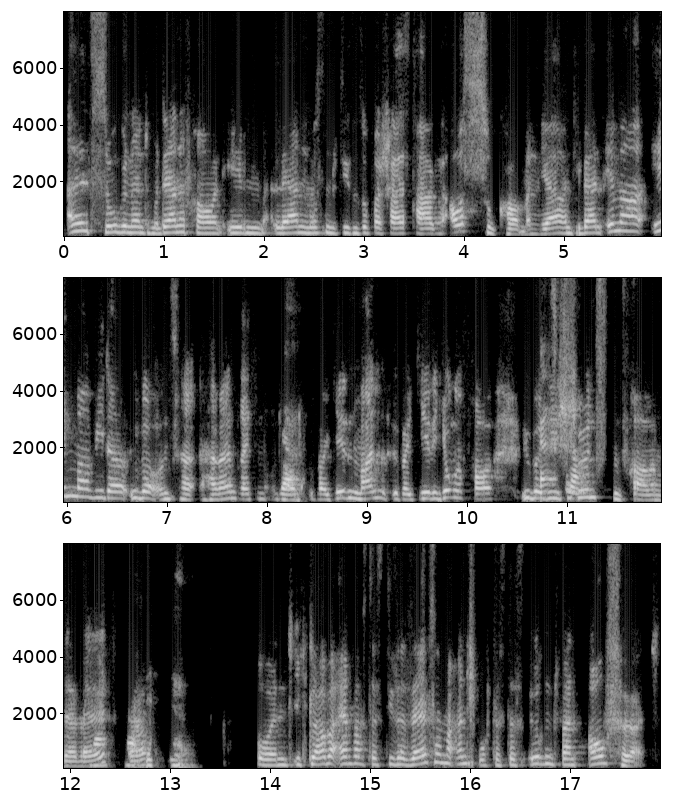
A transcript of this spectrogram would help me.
als sogenannte moderne Frauen eben lernen müssen, mit diesen super Scheißtagen auszukommen, ja. Und die werden immer, immer wieder über uns hereinbrechen und ja. auch über jeden Mann, über jede junge Frau, über Ganz die klar. schönsten Frauen der Welt. Ja. ja. Und ich glaube einfach, dass dieser seltsame Anspruch, dass das irgendwann aufhört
